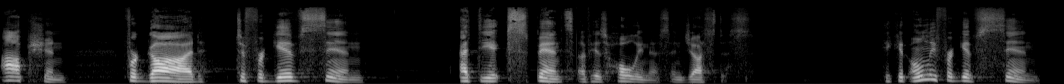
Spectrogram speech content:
option for God to forgive sin at the expense of his holiness and justice. He could only forgive sin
